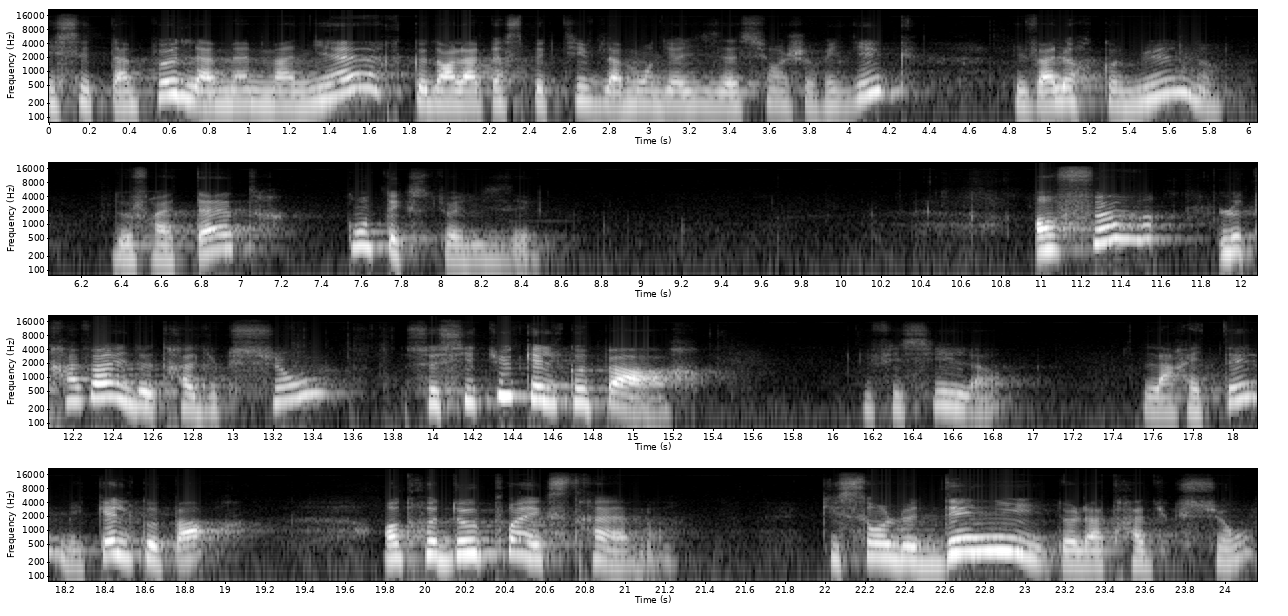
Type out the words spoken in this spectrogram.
Et c'est un peu de la même manière que dans la perspective de la mondialisation juridique, les valeurs communes devraient être contextualisées. Enfin, le travail de traduction se situe quelque part, difficile à l'arrêter, mais quelque part, entre deux points extrêmes, qui sont le déni de la traduction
